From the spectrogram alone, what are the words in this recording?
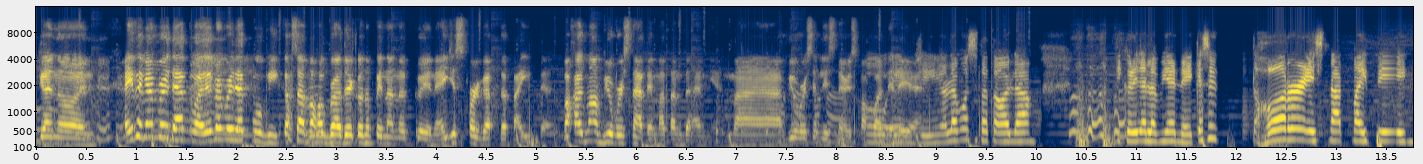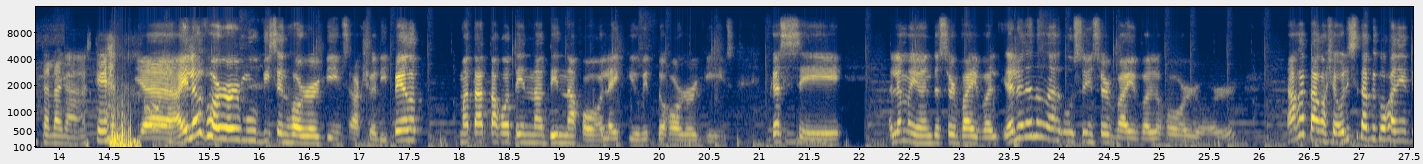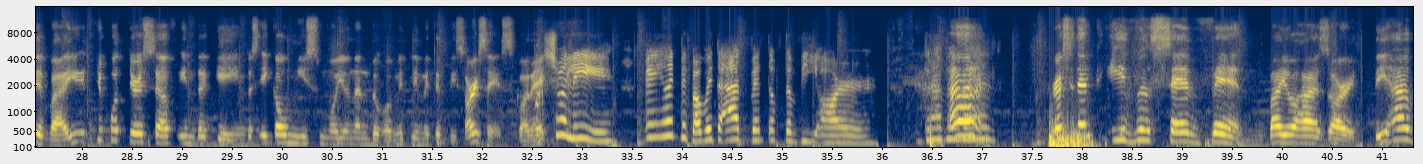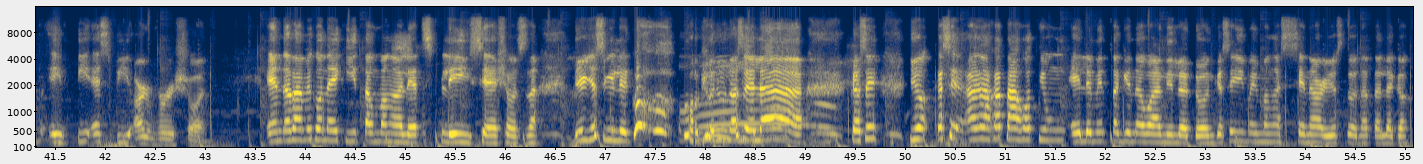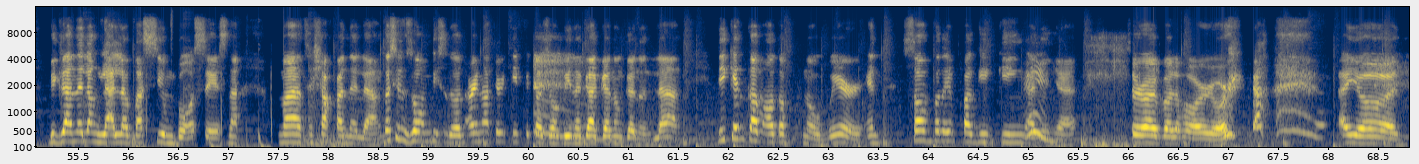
Ganon. I remember that one. I remember that movie. Kasama ko brother ko nung pinanood ko yun. I just forgot the title. Baka mga viewers natin matandaan yan. Mga viewers and listeners, makuha nila yan. OMG. Alam mo, sa totoo lang, hindi ko rin alam yan eh. Kasi horror is not my thing talaga. Kaya, Yeah, I love horror movies and horror games actually. Pero matatakotin na din ako like you with the horror games. Kasi, alam mo yun, the survival, lalo na nung nauso yung survival horror, nakakatakot siya. Ulit sinabi ko kanina, di ba? You, you put yourself in the game, tapos ikaw mismo yung nandoon with limited resources, correct? actually, ngayon, di ba, with the advent of the VR, grabe Ah, man. Resident Evil 7 Biohazard, they have a PSVR version. And marami ko nakikita mga let's play sessions na they're just really like, oh, maglaro na sila. Kasi, yung, kasi ang nakatakot yung element na ginawa nila doon. Kasi may mga scenarios doon na talagang bigla na lang lalabas yung bosses na masashock ka na lang. Kasi yung zombies doon are not your typical zombie na gaganong-ganon lang. They can come out of nowhere. And sobrang pagiging, ano niya, survival horror. Ayun.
